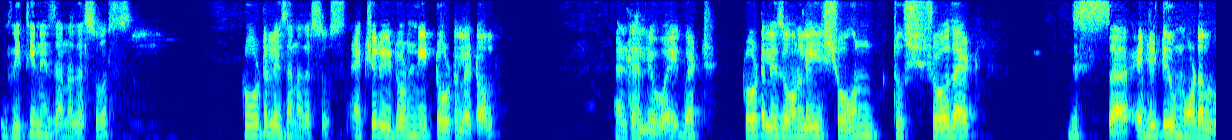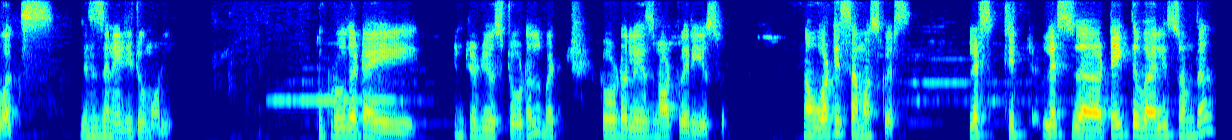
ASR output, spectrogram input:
within is another source total is another source. Actually you don't need total at all. I'll tell you why. But total is only shown to show that this uh, additive model works. This is an additive model. To prove that i introduced total but total is not very useful. Now what is sum of squares? Let's let's uh, take the values from the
